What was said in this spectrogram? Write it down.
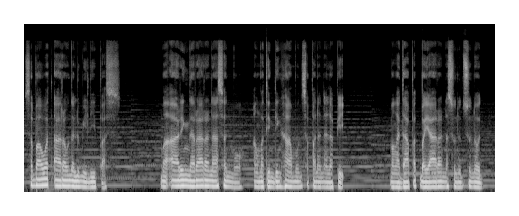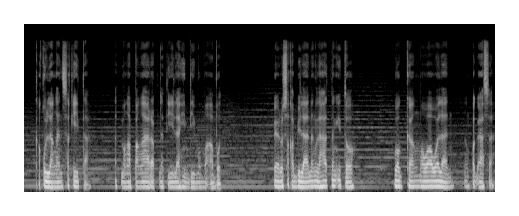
Sa bawat araw na lumilipas, maaring nararanasan mo ang matinding hamon sa pananalapi, mga dapat bayaran na sunod-sunod, kakulangan sa kita, at mga pangarap na tila hindi mo maabot. Pero sa kabila ng lahat ng ito, huwag kang mawawalan ng pag-asa.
